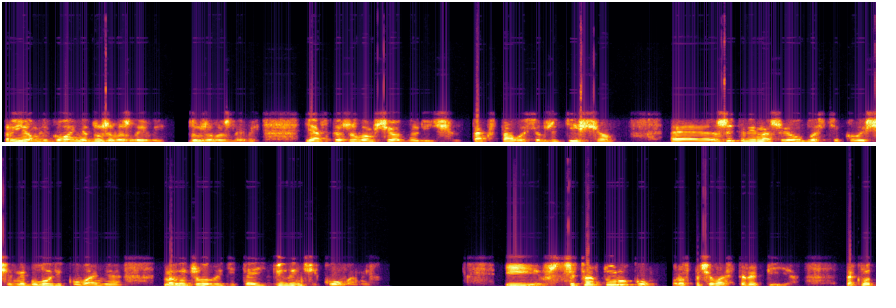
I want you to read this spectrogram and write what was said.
прийом лікування дуже важливий. Дуже важливий. Я скажу вам ще одну річ. Так сталося в житті, що жителі нашої області, коли ще не було лікування, народжували дітей вілінфікованих. І з четвертого року розпочалась терапія. Так от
